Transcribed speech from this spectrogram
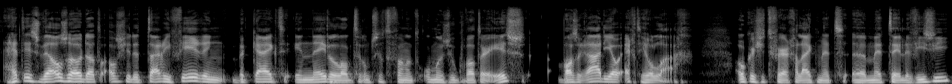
het is wel zo dat als je de tarivering bekijkt in Nederland ten opzichte van het onderzoek wat er is, was radio echt heel laag. Ook als je het vergelijkt met, eh, met televisie.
